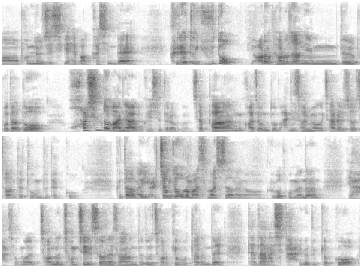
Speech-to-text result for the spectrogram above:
어, 법률 지식이 해박하신데 그래도 유독 여러 변호사님들보다도 훨씬 더 많이 알고 계시더라고요. 재판 과정도 많이 설명을 잘해주셔서 저한테 도움도 됐고 그 다음에 열정적으로 말씀하시잖아요. 그거 보면은 야 정말 저는 정치 일선에서 하는데도 저렇게 못하는데 대단하시다 이거 느꼈고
